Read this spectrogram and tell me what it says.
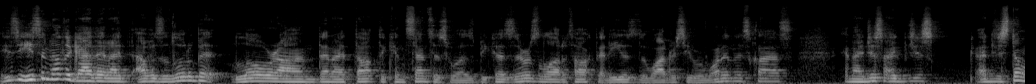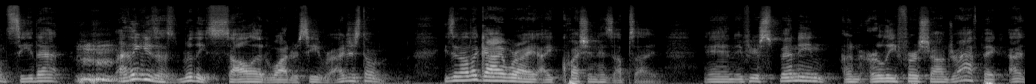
He's, he's another guy that I, I was a little bit lower on than I thought the consensus was because there was a lot of talk that he was the wide receiver one in this class, and I just I just I just don't see that. I think he's a really solid wide receiver. I just don't. He's another guy where I, I question his upside. And if you're spending an early first round draft pick, I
